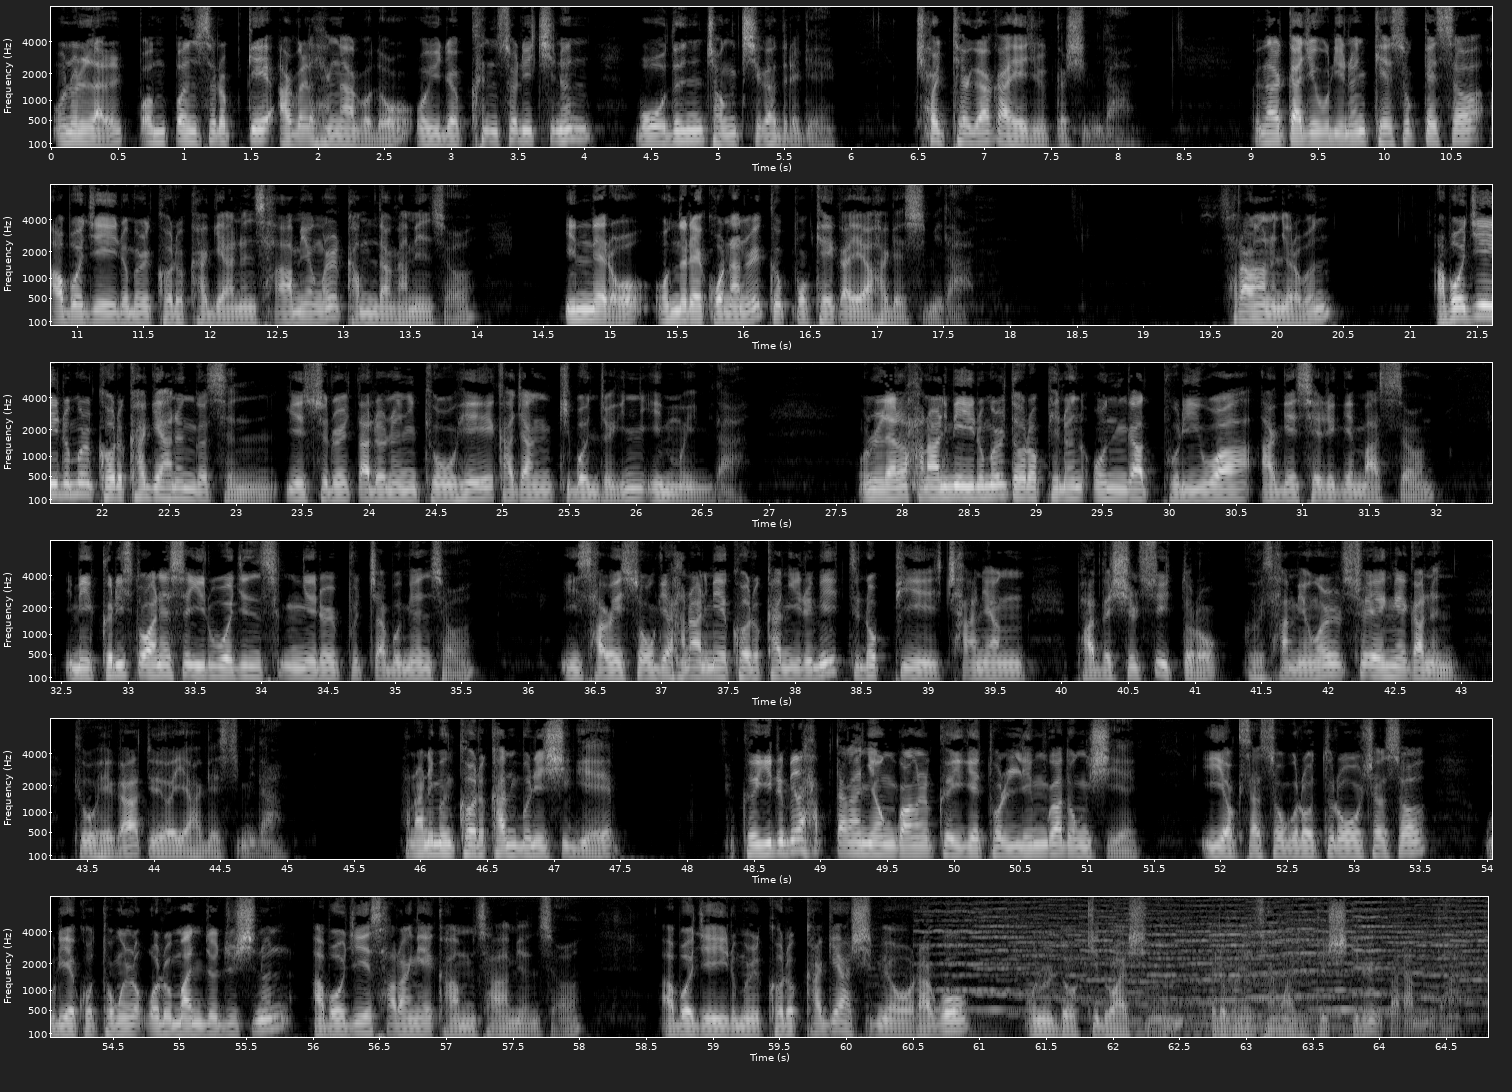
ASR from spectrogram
오늘날 뻔뻔스럽게 악을 행하고도 오히려 큰 소리 치는 모든 정치가들에게 철퇴가 가해질 것입니다. 그날까지 우리는 계속해서 아버지의 이름을 거룩하게 하는 사명을 감당하면서 인내로 오늘의 고난을 극복해 가야 하겠습니다. 사랑하는 여러분, 아버지의 이름을 거룩하게 하는 것은 예수를 따르는 교회의 가장 기본적인 임무입니다. 오늘날 하나님의 이름을 더럽히는 온갖 불의와 악의 세력에 맞서 이미 그리스도 안에서 이루어진 승리를 붙잡으면서 이 사회 속에 하나님의 거룩한 이름이 드높이 찬양 받으실 수 있도록 그 사명을 수행해가는 교회가 되어야 하겠습니다. 하나님은 거룩한 분이시기에 그 이름에 합당한 영광을 그에게 돌림과 동시에 이 역사 속으로 들어오셔서 우리의 고통을 어루만져 주시는 아버지의 사랑에 감사하면서 아버지의 이름을 거룩하게 하시며라고 오늘도 기도하시는 여러분의 생활이 되시기를 바랍니다.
